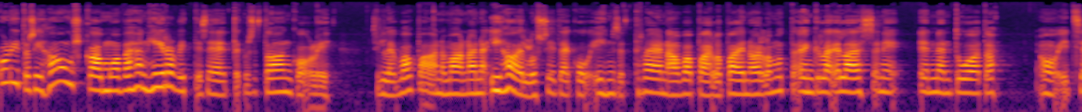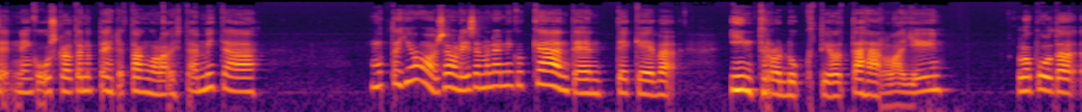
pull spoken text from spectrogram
oli tosi hauskaa, mua vähän hirvitti se, että kun se tanko oli sille vapaana. Mä oon aina ihaillut sitä, kun ihmiset treenaa vapailla painoilla, mutta en kyllä eläessäni ennen tuota ole itse niin kuin uskaltanut tehdä tangolla yhtään mitään. Mutta joo, se oli semmoinen niin käänteen tekevä introduktio tähän lajiin. lopulta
